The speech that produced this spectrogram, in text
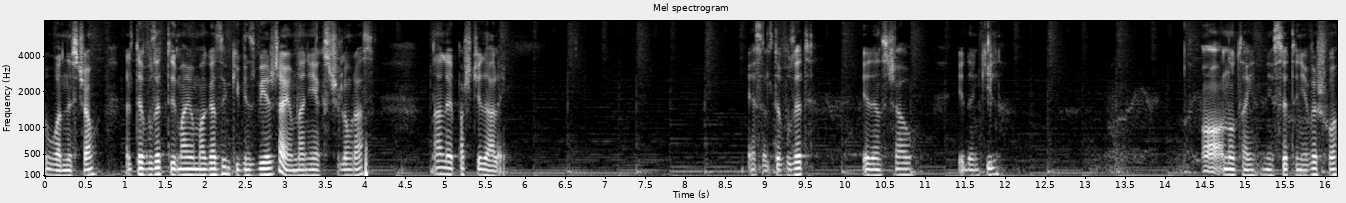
Ładny strzał. LTWZ-y mają magazynki, więc wyjeżdżają na nie jak strzelą raz. No ale patrzcie dalej. Jest LTWZ. Jeden strzał. Jeden kill. O, no tutaj niestety nie wyszło.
